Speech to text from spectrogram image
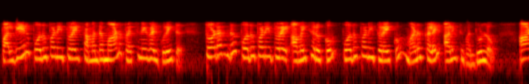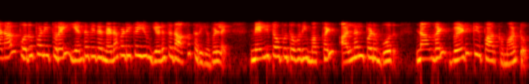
பல்வேறு பொதுப்பணித்துறை சம்பந்தமான பிரச்சனைகள் குறித்து தொடர்ந்து பொதுப்பணித்துறை அமைச்சருக்கும் பொதுப்பணித்துறைக்கும் மனுக்களை அளித்து வந்துள்ளோம். ஆனால் பொதுப்பணித்துறை எந்தவித நடவடிக்கையும் எடுத்ததாக தெரியவில்லை. நெல்லித்தோப்பு தொகுதி மக்கள் அல்லல்படும் போது நாங்கள் வேடிக்கை பார்க்க மாட்டோம்.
